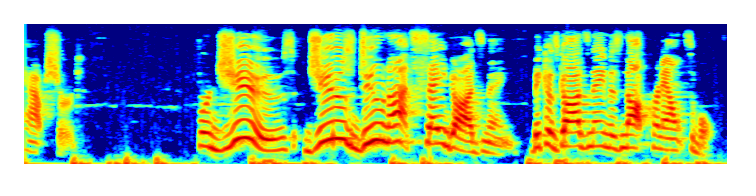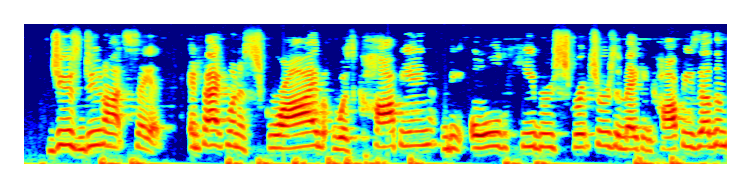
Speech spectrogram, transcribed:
captured. For Jews, Jews do not say God's name because God's name is not pronounceable. Jews do not say it. In fact, when a scribe was copying the old Hebrew scriptures and making copies of them,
